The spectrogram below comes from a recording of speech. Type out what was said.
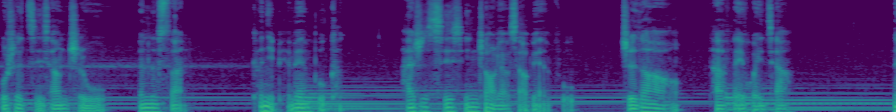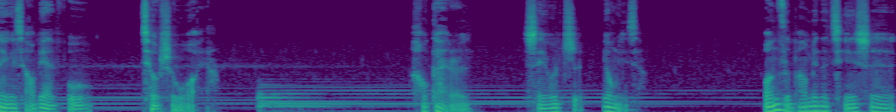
不是吉祥之物，扔了算了。可你偏偏不肯，还是悉心照料小蝙蝠，直到它飞回家。那个小蝙蝠，就是我呀！好感人，谁有纸用一下？王子旁边的骑士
